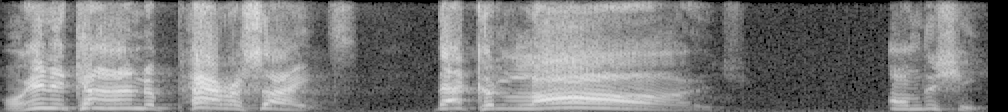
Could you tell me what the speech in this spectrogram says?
or any kind of parasites that could lodge on the sheep.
